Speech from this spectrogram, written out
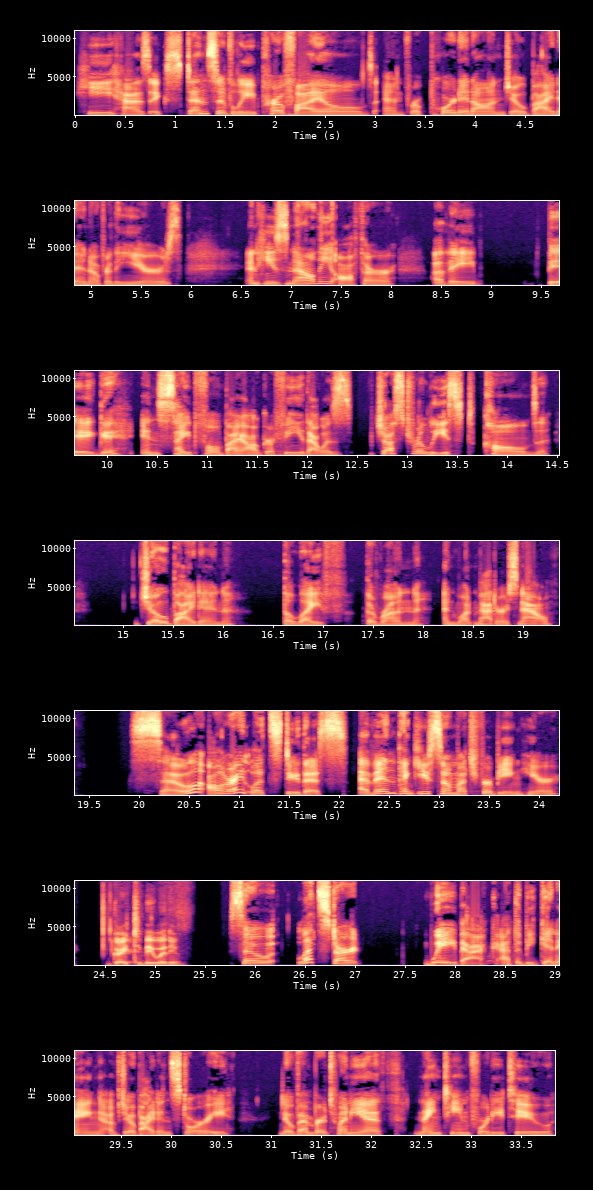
He has extensively profiled and reported on Joe Biden over the years, and he's now the author of a big, insightful biography mm-hmm. that was just released called Joe Biden The Life, the Run, and What Matters Now. So, all right, let's do this. Evan, thank you so much for being here. Great to be with you. So, let's start way back at the beginning of Joe Biden's story, November 20th, 1942.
